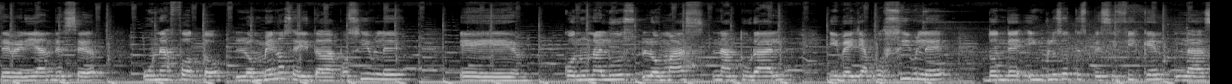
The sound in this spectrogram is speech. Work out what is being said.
deberían de ser una foto lo menos editada posible, eh, con una luz lo más natural y bella posible, donde incluso te especifiquen las,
